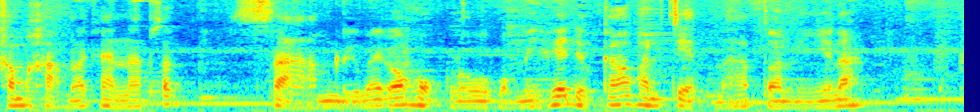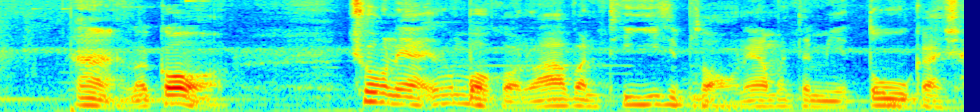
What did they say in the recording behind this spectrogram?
คำขำแล้วกันนะสัก 3 หรือไม่ก็ 6 โล ผมมีเพชรอยู่9,007นะครับตอนนี้นะอ่าแล้วก็ ช่วงเนี้ยต้องบอกก่อนว่าวันที่ 22 เนี่ยมันจะมีตู้กาช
